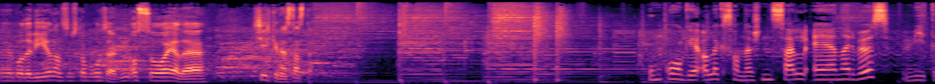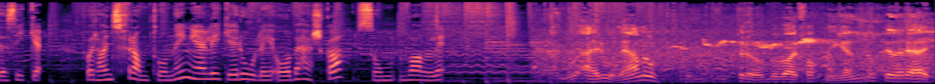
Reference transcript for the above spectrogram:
Eh, både vi og dem som skal på konserten. Og så er det Kirkenes neste. Om Åge Aleksandersen selv er nervøs, vites ikke for hans framtoning er like rolig og beherska som vanlig. Nå er jeg rolig, jeg nå. Prøver å bevare fatningen oppi det her.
